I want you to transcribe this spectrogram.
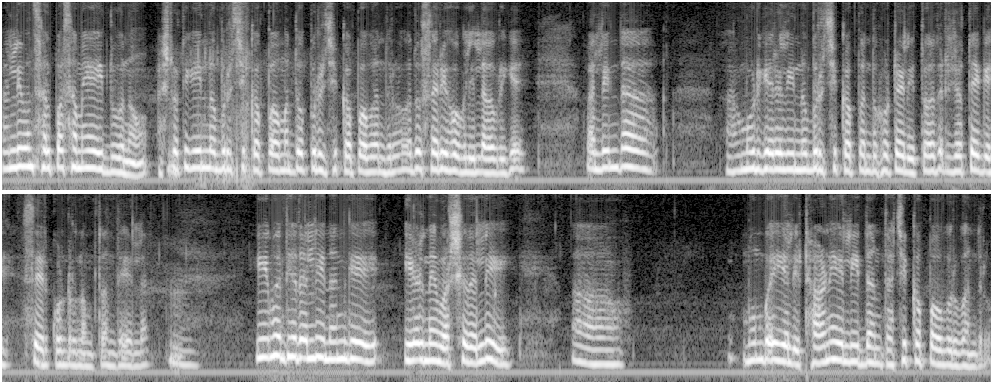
ಅಲ್ಲಿ ಒಂದು ಸ್ವಲ್ಪ ಸಮಯ ಇದ್ವು ನಾವು. ಅಷ್ಟೊತ್ತಿಗೆ ಇನ್ನೊಬ್ಬರು ಚಿಕ್ಕಪ್ಪ ಮತ್ತೊಬ್ಬರು ಚಿಕ್ಕಪ್ಪ ಬಂದರು. ಅದು ಸರಿ ಹೋಗಲಿಲ್ಲ ಅವರಿಗೆ. ಅಲ್ಲಿಂದ ಮೂಡಿಗೆರೆಯಲ್ಲಿ ಇನ್ನೊಬ್ಬರು ಚಿಕ್ಕಪ್ಪಂದು ಹೋಟೆಲ್ ಇತ್ತು. ಅದ್ರ ಜೊತೆಗೆ ಸೇರಿಕೊಂಡ್ರು ನಮ್ಮ ತಂದೆ ಎಲ್ಲ. ಈ ಮಧ್ಯದಲ್ಲಿ ನನಗೆ ಏಳನೇ ವರ್ಷದಲ್ಲಿ ಆ, ಮುಂಬೈಯಲ್ಲಿ ಠಾಣೆಯಲ್ಲಿ ಇದ್ದಂಥ ಚಿಕ್ಕಪ್ಪ ಅವರು ಬಂದರು.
